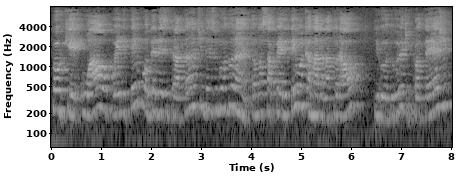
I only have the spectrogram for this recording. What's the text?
porque o álcool ele tem o poder desidratante e desengordurante. Então nossa pele tem uma camada natural de gordura que protege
